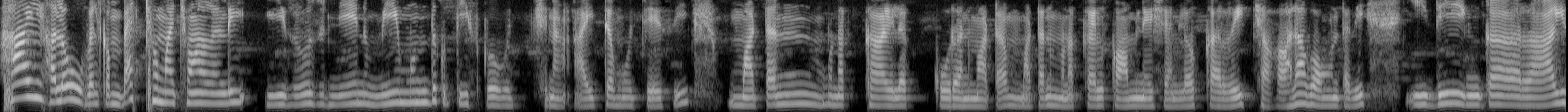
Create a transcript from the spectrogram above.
Hi hello welcome back to my channel అండి. ఈరోజు నేను మీ ముందుకు తీసుకువచ్చిన ఐటమ్ వచ్చేసి మటన్ మునక్కాయల కూర అనమాట మటన్ మునక్కాయల కాంబినేషన్లో కర్రీ చాలా బాగుంటుంది. ఇది ఇంకా రాగి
